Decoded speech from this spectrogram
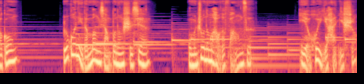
老公，如果你的梦想不能实现，我们住那么好的房子也会遗憾一生。”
